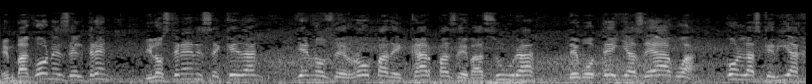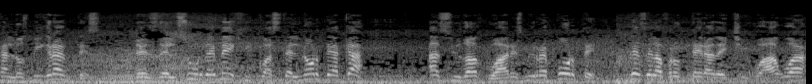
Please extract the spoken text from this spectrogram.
en vagones del tren y los trenes se quedan llenos de ropa, de carpas, de basura, de botellas de agua con las que viajan los migrantes desde el sur de México hasta el norte acá. A Ciudad Juárez, mi reporte desde la frontera de Chihuahua.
